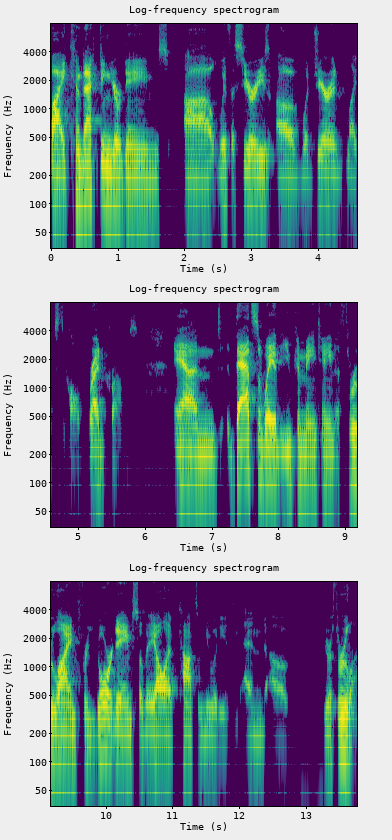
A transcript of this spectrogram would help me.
by connecting your games uh, with a series of what Jared likes to call breadcrumbs. And that's the way that you can maintain a through line for your game so they all have continuity at the end of your through line.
